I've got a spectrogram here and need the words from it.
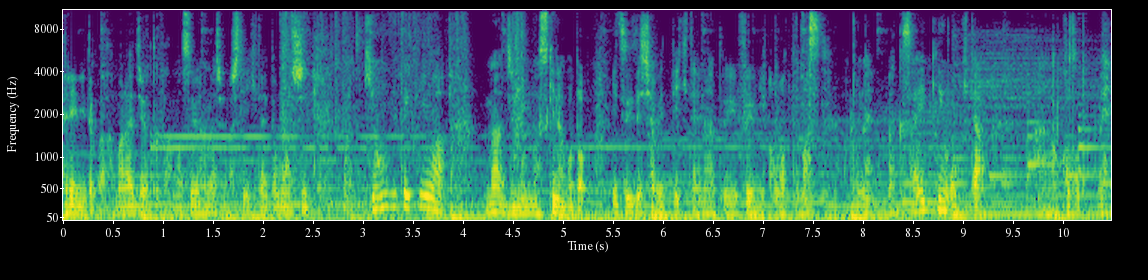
テレビとか、まあ、ラジオとか、まあ、そういう話もしていきたいと思うし、まあ、基本的には、まあ、自分の好きなことについて喋っていきたいなというふうに思ってますあとねなんか最近起きたあのこととかね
